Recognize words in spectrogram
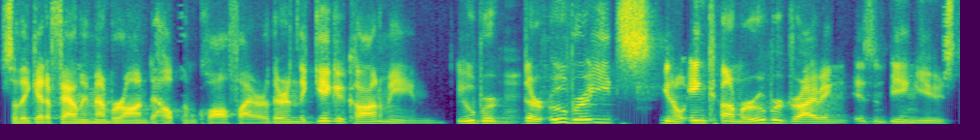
so they get a family member on to help them qualify or they're in the gig economy and uber mm-hmm. their uber eats you know income or uber driving isn't being used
